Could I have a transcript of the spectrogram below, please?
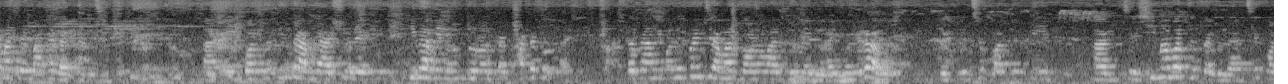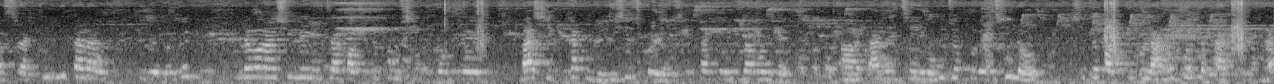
আমাদের মাথায় রাখা উচিত এই পদ্ধতিতে আমরা আসলে কীভাবে উন্নয়নটা ঘটাতে পারি? তবে আমি মনে করি যে আমার গণমাধ্যমের ভাই বোনেরাও এই উচ্চ পদ্ধতির যে সীমাবদ্ধতাগুলো আছে কনস্ট্রাকটিভলি তারাও তুলে ধরবেন এবং আসলে এটা কতটুকু শিক্ষকদের বা শিক্ষার্থীদের, বিশেষ করে শিক্ষার্থী অভিভাবকদের তাদের যে অভিযোগগুলো ছিল, সেটা কতটুকু লাগু করতে পারছি আমরা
